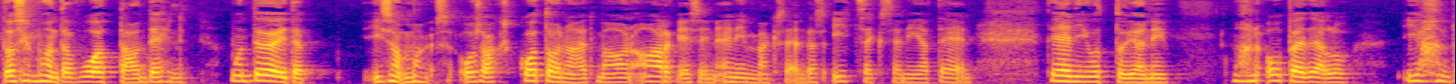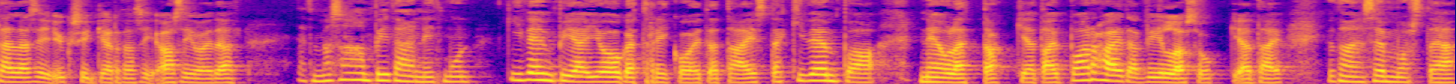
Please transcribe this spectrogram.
tosi monta vuotta on tehnyt mun töitä isommaksi osaksi kotona, että mä oon arkisin enimmäkseen tässä itsekseni ja teen, teen juttuja, niin mä oon opetellut ihan tällaisia yksinkertaisia asioita, että, että mä saan pitää niitä mun kivempiä joogatrikoita tai sitä kivempaa neuletakkia tai parhaita villasukkia tai jotain semmoista. Ja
